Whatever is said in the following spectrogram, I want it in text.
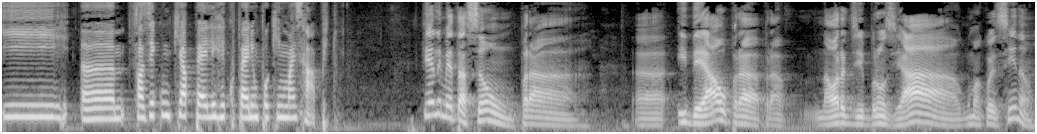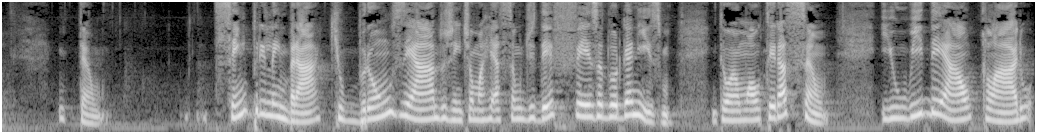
e uh, fazer com que a pele recupere um pouquinho mais rápido. Tem alimentação para ideal para na hora de bronzear, alguma coisa assim, não? Então, sempre lembrar que o bronzeado, gente, é uma reação de defesa do organismo. Então, é uma alteração. E o ideal, claro,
